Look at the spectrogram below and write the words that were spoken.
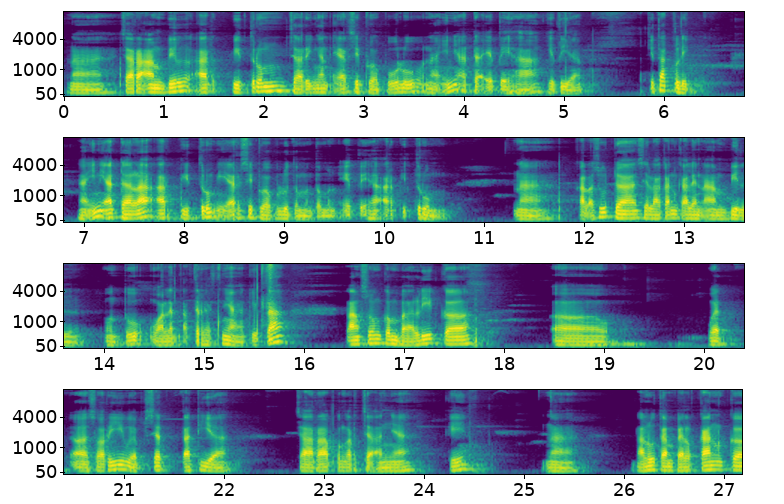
Nah, cara ambil arbitrum jaringan ERC20. Nah, ini ada ETH gitu ya. Kita klik. Nah, ini adalah arbitrum ERC20 teman-teman, ETH arbitrum. Nah, kalau sudah silakan kalian ambil untuk wallet addressnya. Kita langsung kembali ke uh, web uh, sorry website tadi ya. Cara pengerjaannya. Oke. Nah, lalu tempelkan ke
